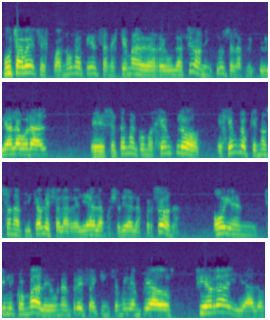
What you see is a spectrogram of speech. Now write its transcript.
Muchas veces cuando uno piensa en esquemas de regulación, incluso en la flexibilidad laboral, eh, se toman como ejemplo ejemplos que no son aplicables a la realidad de la mayoría de las personas. Hoy en Silicon Valley una empresa de 15.000 empleados cierra y a los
